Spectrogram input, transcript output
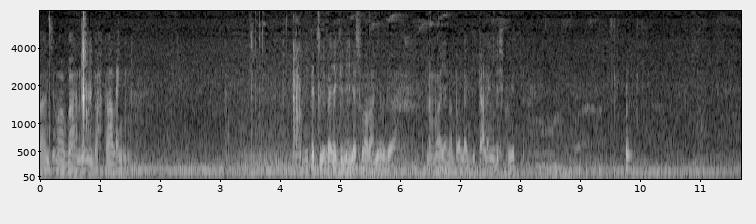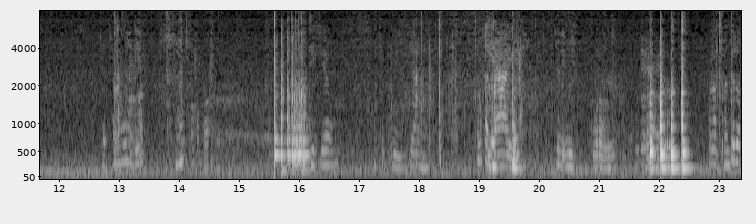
bahan cuma bahan limbah kaleng ini kecil kayak gini aja suaranya udah lumayan apalagi kaleng biskuit Ya, nih, urang. Ora banter lah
